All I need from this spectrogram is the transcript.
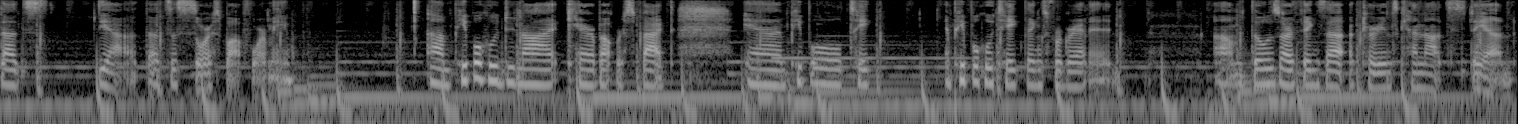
that's, yeah, that's a sore spot for me um, people who do not care about respect and people take and people who take things for granted. Um, those are things that Arcturians cannot stand.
